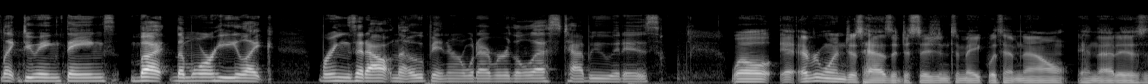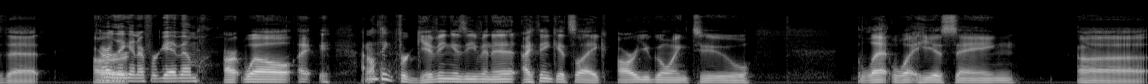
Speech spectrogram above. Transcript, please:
like doing things. But the more he like brings it out in the open or whatever, the less taboo it is. well, everyone just has a decision to make with him now, and that is that Are they gonna forgive him? Are well, I I don't think forgiving is even it. I think it's like, are you going to let what he is saying? Uh,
